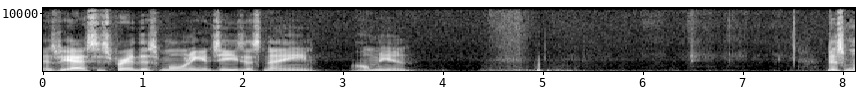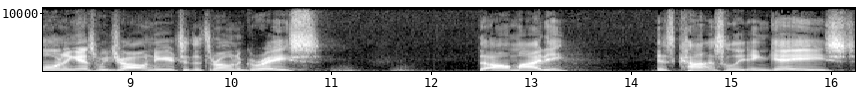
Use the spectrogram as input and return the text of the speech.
as we ask this prayer this morning in Jesus' name. Amen. This morning, as we draw near to the throne of grace, the Almighty is constantly engaged,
